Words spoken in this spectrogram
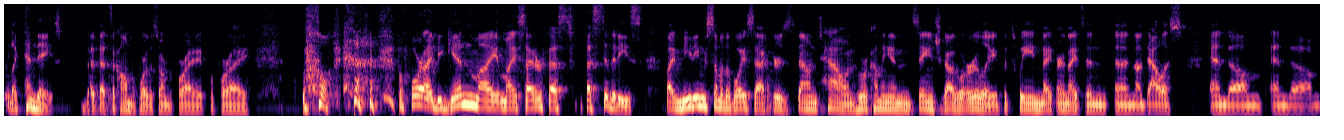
like 10 days that that's a calm before the storm before i before i Well, before I begin my my Cider Fest festivities by meeting some of the voice actors downtown who are coming in and staying in Chicago early between Nightmare Nights and, and uh, Dallas and um, and um,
